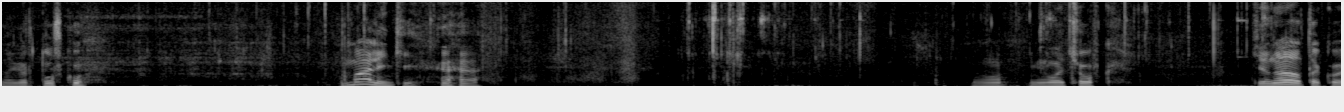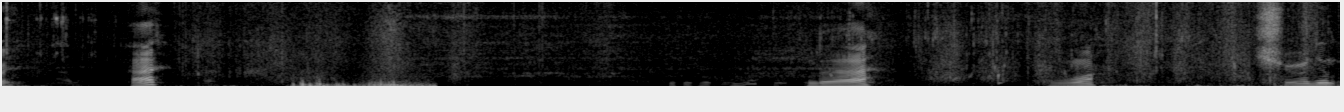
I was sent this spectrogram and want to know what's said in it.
На вертушку. Маленький. О, мелочевка. Тебе надо такой? А? Да. О, еще один.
